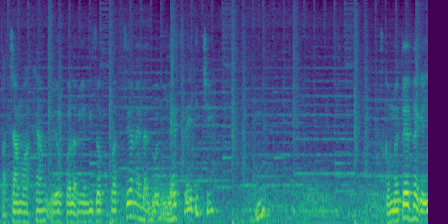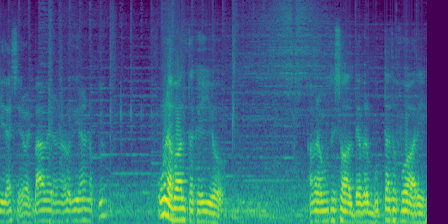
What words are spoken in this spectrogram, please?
facciamo a cambio con la mia disoccupazione dal 2016. Mm? Scommettete che gli lascerò il bavero non lo diranno più? Una volta che io avrò avuto i soldi, avrò buttato fuori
